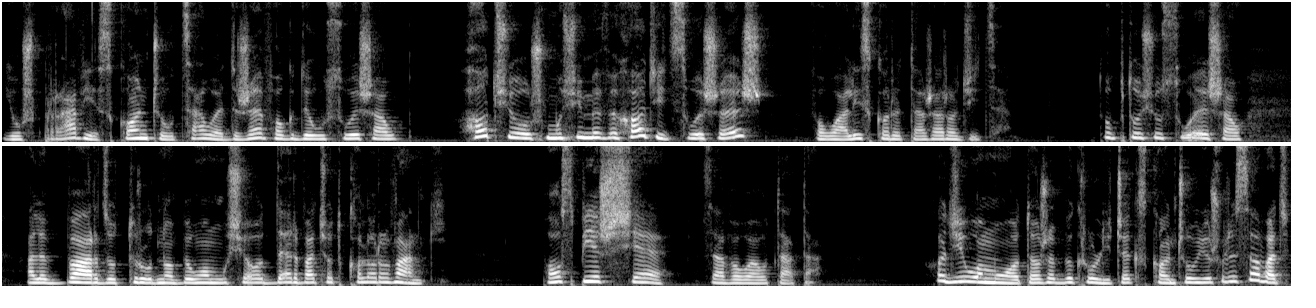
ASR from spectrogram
Już prawie skończył całe drzewo, gdy usłyszał: Chodź już, musimy wychodzić, słyszysz? Wołali z korytarza rodzice. Tuptuś usłyszał, ale bardzo trudno było mu się oderwać od kolorowanki. Pospiesz się, zawołał tata. Chodziło mu o to, żeby króliczek skończył już rysować,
